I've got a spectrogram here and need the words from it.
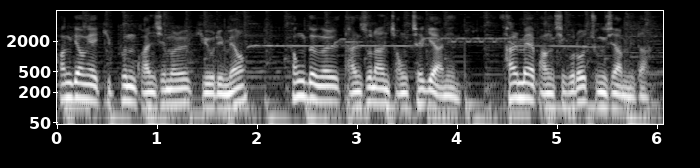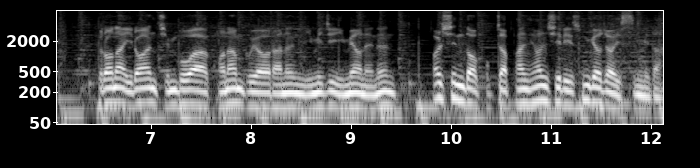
환경에 깊은 관심을 기울이며 평등을 단순한 정책이 아닌 삶의 방식으로 중시합니다. 그러나 이러한 진보와 권한 부여라는 이미지 이면에는 훨씬 더 복잡한 현실이 숨겨져 있습니다.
